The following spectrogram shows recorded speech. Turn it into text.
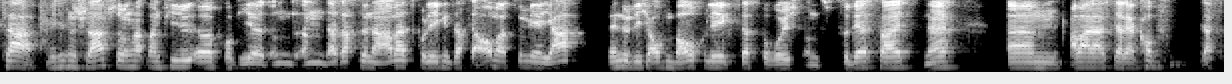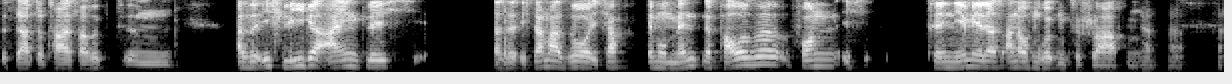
klar, mit diesen Schlafstörungen hat man viel äh, probiert. Und ähm, da sagte eine Arbeitskollegin, sagte auch mal zu mir, ja, wenn du dich auf den Bauch legst, das beruhigt. Und zu der Zeit, ne, ähm, aber da ist ja der Kopf, das ist ja total verrückt. Ähm, also ich liege eigentlich, also ich sag mal so, ich habe im Moment eine Pause von, ich trainiere mir das an, auf dem Rücken zu schlafen. Ja, ja, ja.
